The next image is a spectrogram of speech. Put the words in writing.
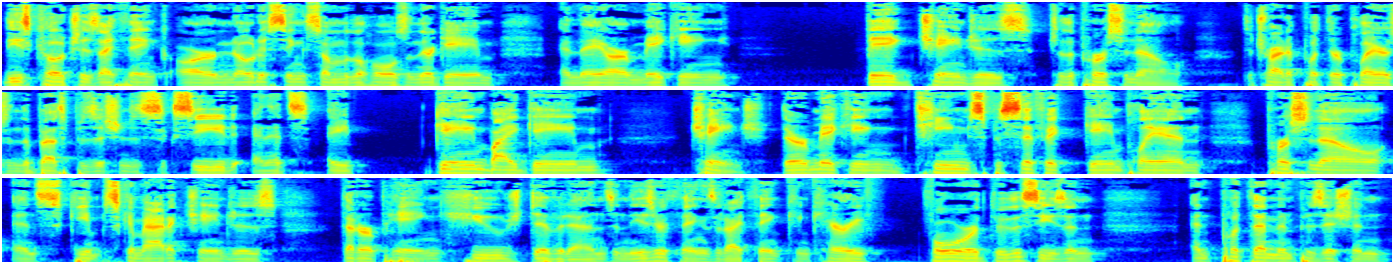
these coaches I think are noticing some of the holes in their game and they are making big changes to the personnel to try to put their players in the best position to succeed and it's a game by game change. They're making team specific game plan, personnel and scheme, schematic changes that are paying huge dividends. And these are things that I think can carry forward through the season and put them in position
